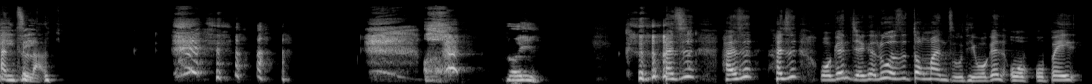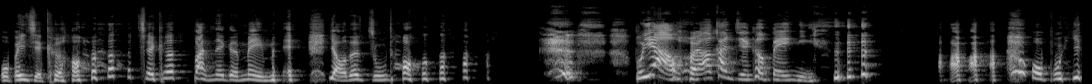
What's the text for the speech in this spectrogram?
炭治郎。哦，可以。还是还是还是我跟杰克，如果是动漫主题，我跟我我背我背杰克好了，杰克扮那个妹妹咬的竹筒，不要，我要看杰克背你，我不要，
